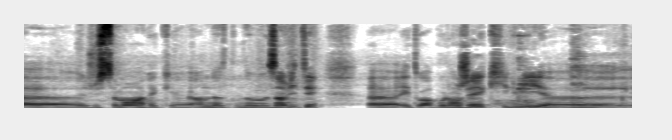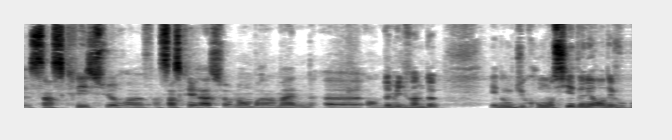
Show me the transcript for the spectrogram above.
euh, justement, avec euh, un de nos, invités, euh, Édouard Boulanger, qui lui s'inscrit sur, enfin, s'inscrira sur l'Embrunman en 2022. Et donc du coup, on s'y est donné rendez-vous.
